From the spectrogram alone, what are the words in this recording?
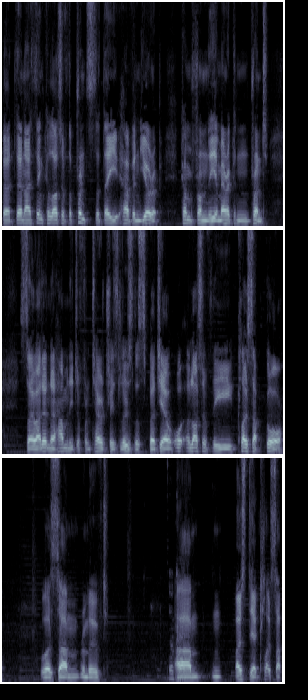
but then I think a lot of the prints that they have in Europe come from the American print. So I don't know how many different territories lose this, but yeah, a lot of the close-up gore was um, removed. Okay. Um, mostly a close-up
